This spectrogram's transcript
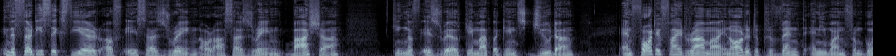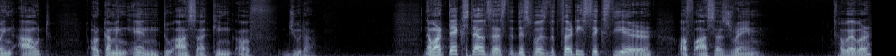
In the 36th year of Asa's reign, or Asa's reign, Baasha, king of Israel, came up against Judah and fortified Ramah in order to prevent anyone from going out or coming in to Asa, king of Judah. Now, our text tells us that this was the 36th year of Asa's reign. However,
